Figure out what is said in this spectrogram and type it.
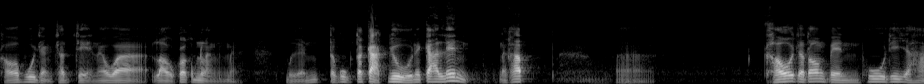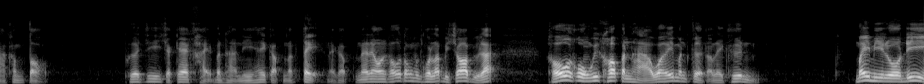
เขาก็พูดอย่างชัดเจนนะว่าเราก็กำลังเหมือนตะกุกตะกักอยู่ในการเล่นนะครับเขาจะต้องเป็นผู้ที่จะหาคำตอบ เพื่อที่จะแก้ไขปัญหานี้ให้กับนักเตะนะครับแน่นอนเขาก็ต้องเป็นคนรับผิดชอบอยู่แล้วเขาก็คงวิเคราะห์ปัญหาว่าเฮ้ยมันเกิดอะไรขึ้น ไม่มีโรดี้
